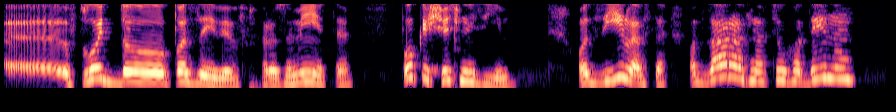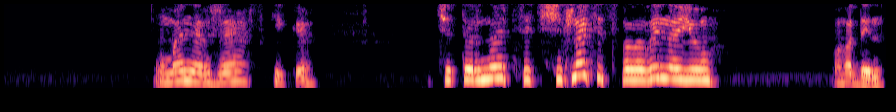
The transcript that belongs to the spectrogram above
е, вплоть до позивів, розумієте? Поки щось не з'їм. От з'їла все. От зараз на цю годину у мене вже скільки? 14, 16 з половиною годин.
